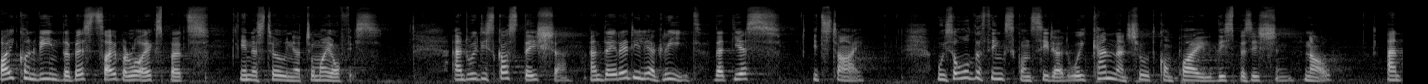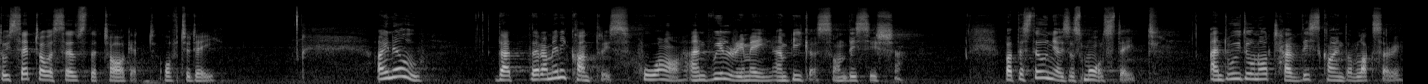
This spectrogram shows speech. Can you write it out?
I convened the best cyber law experts in Estonia to my office. And we discussed the issue, and they readily agreed that yes, it's time. With all the things considered, we can and should compile this position now and we set ourselves the target of today. I know that there are many countries who are and will remain ambiguous on this issue. But Estonia is a small state, and we do not have this kind of luxury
